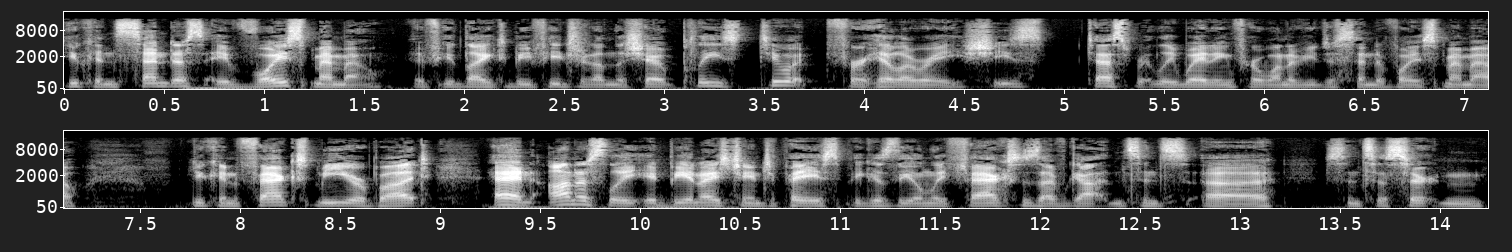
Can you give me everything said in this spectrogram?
You can send us a voice memo if you'd like to be featured on the show. Please do it for Hillary. She's desperately waiting for one of you to send a voice memo. You can fax me your butt, and honestly, it'd be a nice change of pace because the only faxes I've gotten since uh, since a certain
